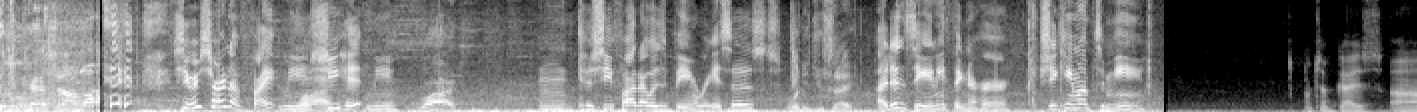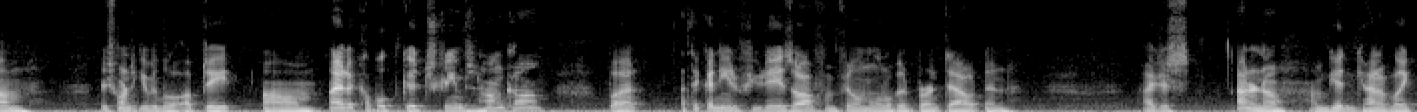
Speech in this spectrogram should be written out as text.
Did you cash out? She was trying to fight me. Why? She hit me. Why? Because she thought I was being racist. What did you say? I didn't say anything to her. She came up to me. What's up, guys? Um, I just wanted to give you a little update. Um, I had a couple good streams in Hong Kong, but I think I need a few days off. I'm feeling a little bit burnt out, and I just, I don't know. I'm getting kind of like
